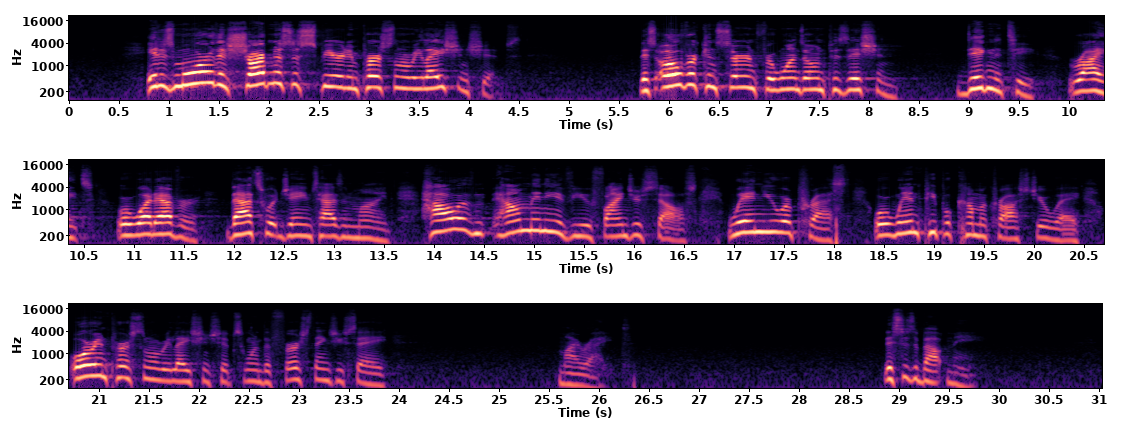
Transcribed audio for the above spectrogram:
It is more the sharpness of spirit in personal relationships, this over concern for one's own position, dignity, rights, or whatever. That's what James has in mind. How, have, how many of you find yourselves when you are pressed or when people come across your way or in personal relationships, one of the first things you say, my right? This is about me.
